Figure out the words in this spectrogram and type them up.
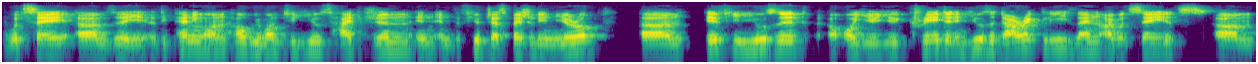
Would say um, the depending on how we want to use hydrogen in, in the future, especially in Europe, um, if you use it or you, you create it and use it directly, then I would say it's um,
